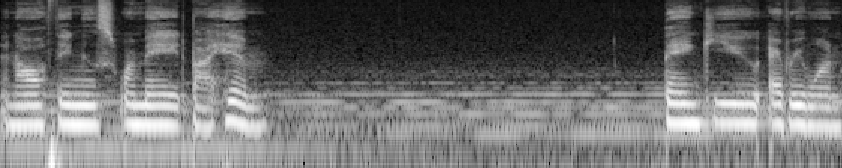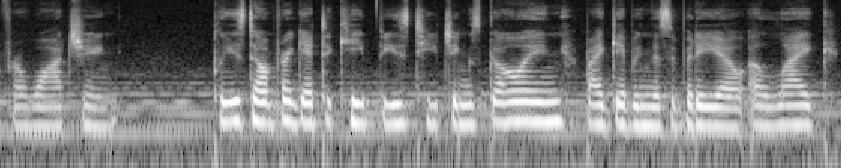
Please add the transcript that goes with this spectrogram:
and all things were made by Him. Thank you, everyone, for watching. Please don't forget to keep these teachings going by giving this video a like,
